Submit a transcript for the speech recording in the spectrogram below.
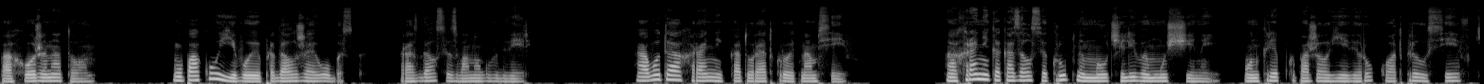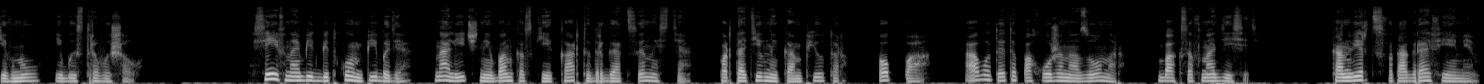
Похоже на то. Упакуй его и продолжай обыск. Раздался звонок в дверь. А вот и охранник, который откроет нам сейф. Охранник оказался крупным, молчаливым мужчиной. Он крепко пожал Еве руку, открыл сейф, кивнул и быстро вышел. Сейф набит битком Пибоди, наличные банковские карты, драгоценности, портативный компьютер. Опа! А вот это похоже на зонор. Баксов на 10. Конверт с фотографиями.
